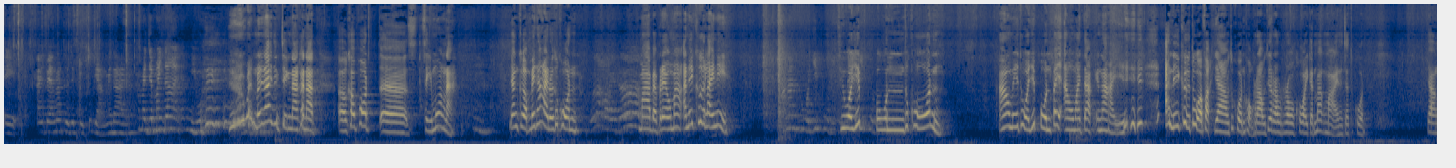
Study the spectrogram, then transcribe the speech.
ไอไอแฟนว่าเธอจะปลูกทุกอย่างไม่ได้นะทำไมจะไม่ได้นะหิวมันไม่ได้จริง ๆนะขนาดเอ่อข้าวโพดเอ่อสีม่วงน่ะ ยังเกือบไม่ได้เลยทุกคน มาแบบเร็วมาก อันนี้คืออะไรนี่อันนั้นถั่วญี่ปุ่นถั่วญี่ ปุ่นทุกคน เอามีถั่วญี่ปุ่นไปเอามาจากไหน อันนี้คือถั่วฝักยาวทุกคนของเราที่เรารอคอยกันมากมายนะจ๊ะทุกคน อย่าง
